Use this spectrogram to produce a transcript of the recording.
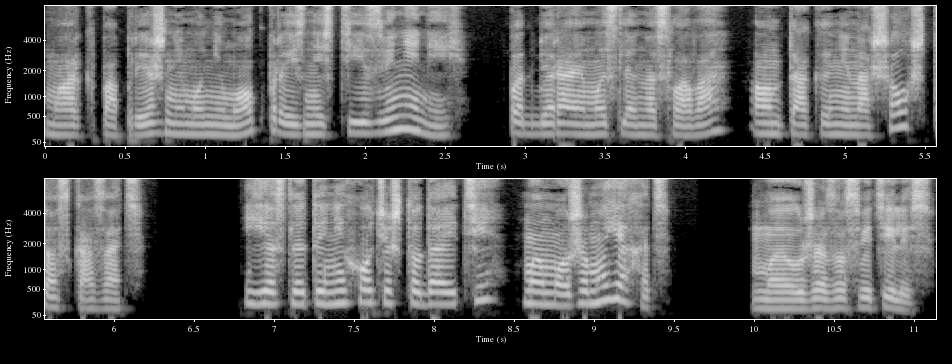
Марк по-прежнему не мог произнести извинений. Подбирая мысленно слова, он так и не нашел, что сказать. «Если ты не хочешь туда идти, мы можем уехать». «Мы уже засветились,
